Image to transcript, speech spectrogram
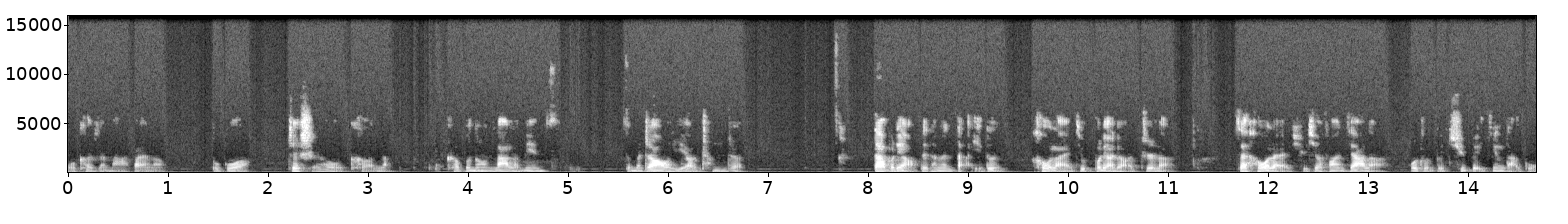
我可是麻烦了，不过这时候可了，可不能拉了面子，怎么着也要撑着，大不了被他们打一顿，后来就不了了之了。再后来学校放假了，我准备去北京打工，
